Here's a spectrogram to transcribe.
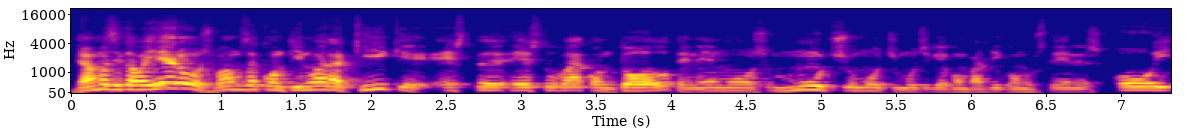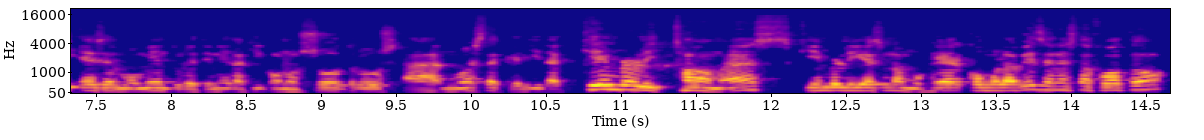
Damas y caballeros, vamos a continuar aquí, que este, esto va con todo. Tenemos mucho, mucho, mucho que compartir con ustedes. Hoy es el momento de tener aquí con nosotros a nuestra querida Kimberly Thomas. Kimberly es una mujer, como la ves en esta foto,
